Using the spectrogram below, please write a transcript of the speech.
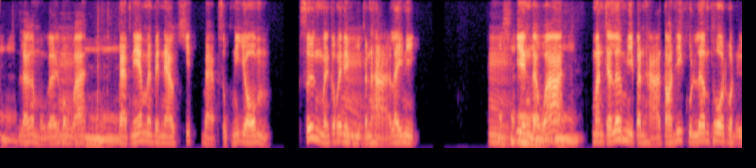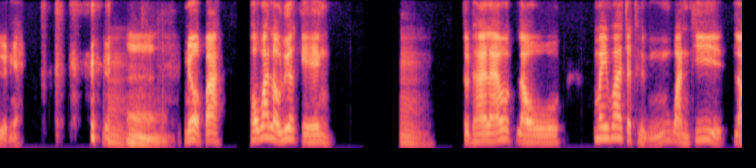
อืมแล้วก็ผมก็เลยบอกว่าอืมแบบเนี้ยมันเป็นแนวคิดแบบสุขนิยม ซึ่งมันก็ไม่ได้มีอืมปัญหาอะไรนี่อืมเพียงแต่ว่าอืมมันจะเริ่มมีปัญหาตอนที่คุณเริ่มโทษคนอื่นไงอืมอืมนึกออกปะเพราะว่าเราเลือกเองอืมสุดท้ายแล้วเรา ไม่ว่าจะถึงวันที่เรา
